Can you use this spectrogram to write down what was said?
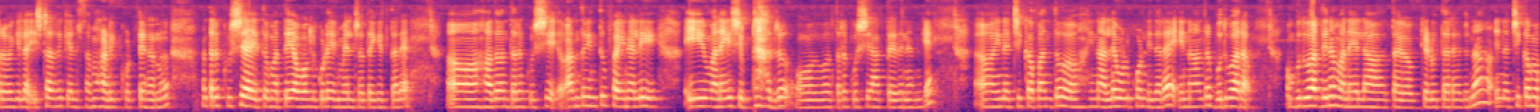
ಪರವಾಗಿಲ್ಲ, ಇಷ್ಟಾದರೂ ಕೆಲಸ ಮಾಡಿ ಕೊಟ್ಟೆ ನಾನು. ಒಂಥರ ಖುಷಿ ಆಯಿತು. ಮತ್ತು ಯಾವಾಗಲೂ ಕೂಡ ಇನ್ಮೇಲೆ ಜೊತೆಗಿರ್ತಾರೆ. ಅದೊಂಥರ ಖುಷಿ. ಅಂತೂ ಇಂತೂ ಫೈನಲಿ ಈ ಮನೆಗೆ ಶಿಫ್ಟ್ ಆದರು. ಒಂಥರ ಖುಷಿ ಆಗ್ತಾಯಿದೆ ನನಗೆ. ಇನ್ನು ಚಿಕ್ಕಪ್ಪ ಅಂತೂ ಇನ್ನು ಅಲ್ಲೇ ಉಳ್ಕೊಂಡಿದ್ದಾರೆ. ಇನ್ನು ಅಂದರೆ ಬುಧವಾರ. ಬುಧವಾರ ದಿನ ಮನೆಯೆಲ್ಲ ತ ಕೆಡುತ್ತಾರೆ ಅದನ್ನು. ಇನ್ನು ಚಿಕ್ಕಮ್ಮ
